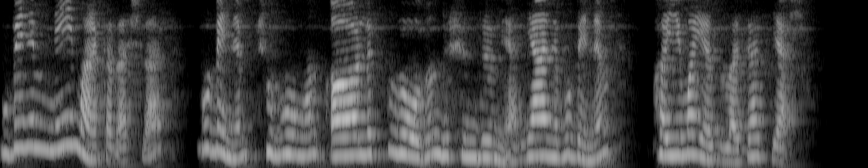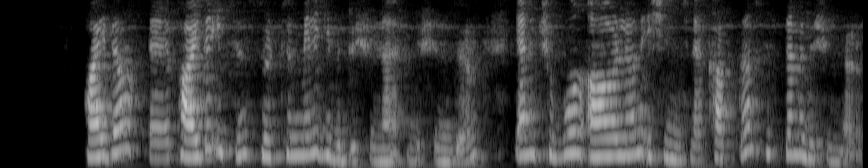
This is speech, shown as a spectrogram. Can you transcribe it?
Bu benim neyim arkadaşlar? Bu benim çubuğumun ağırlıksız olduğunu düşündüğüm yer. Yani bu benim payıma yazılacak yer. Payda, e, payda için sürtünmeli gibi düşüne, düşündüğüm, yani çubuğun ağırlığını işin içine kattığım sistemi düşünüyorum.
